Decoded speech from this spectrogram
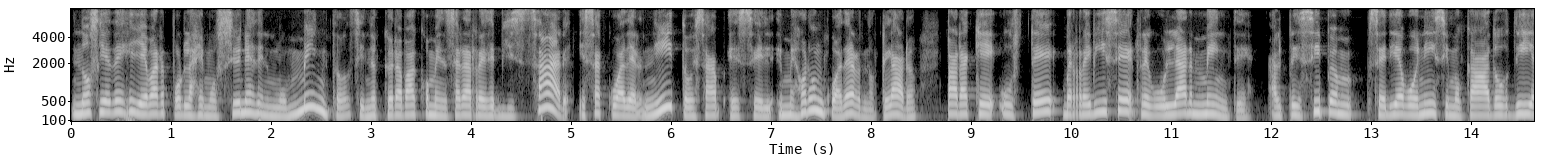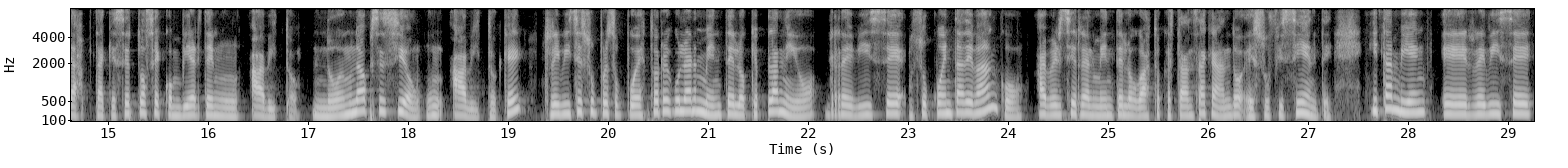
no se deje llevar por las emociones del momento, sino que ahora va a comenzar a revisar ese cuadernito, esa, es el, mejor un cuaderno, claro, para que usted revise regularmente al principio sería buenísimo cada dos días hasta que esto se convierte en un hábito, no en una obsesión, un hábito, ¿ok? Revise su presupuesto regularmente, lo que planeó, revise su cuenta de banco, a ver si realmente los gastos que están sacando es suficiente. Y también eh, revise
